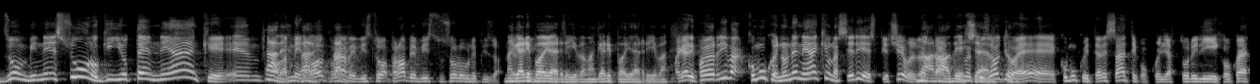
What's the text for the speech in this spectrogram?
Zombie nessuno, Guillotine neanche. eh, Vabbè, almeno, vabbè, però, vabbè. abbiamo visto, però abbiamo visto solo un episodio. Magari poi arriva, magari poi arriva. Magari poi arriva. Comunque non è neanche una serie spiacevole. No, no, il beh, primo certo. episodio è comunque interessante con quegli attori lì. que-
